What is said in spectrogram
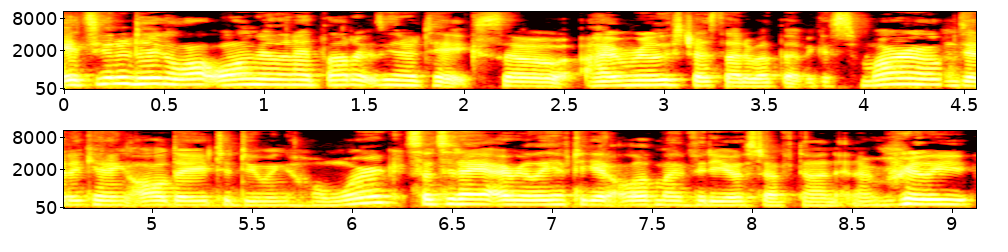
it's gonna take a lot longer than I thought it was gonna take. So I'm really stressed out about that because tomorrow I'm dedicating all day to doing homework. So today I really have to get all of my video stuff done and I'm really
